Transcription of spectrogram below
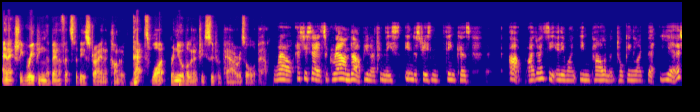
and actually reaping the benefits for the Australian economy. That's what renewable energy superpower is all about. Well, as you say, it's a ground up, you know, from these industries and thinkers up. I don't see anyone in Parliament talking like that yet,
